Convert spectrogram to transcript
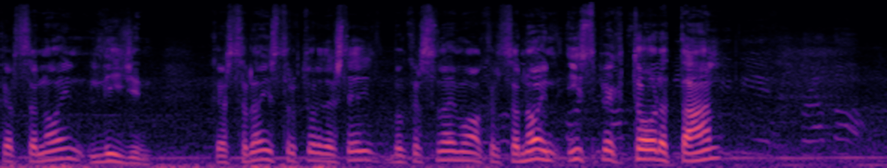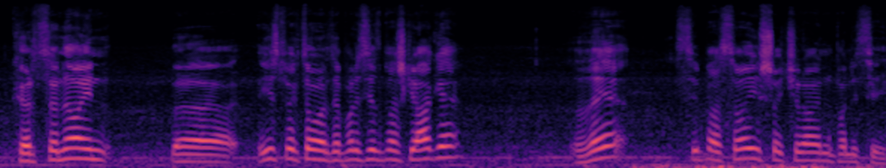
kërcënojnë ligjin. Kërcënojnë strukturat e shtetit, më kërcënojnë mua, kërcënojnë inspektorët tanë, kërcënojnë inspektorët e policisë bashkiake dhe si pasojë shoqërohen në polici.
